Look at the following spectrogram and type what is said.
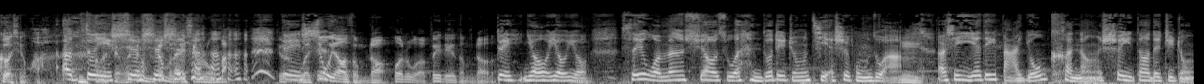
个性化？呃 对我是是是。形容吧，对我就要怎么着，或者我非得怎么着的。对，有有有，所以我们需要做很多这种解释工作啊，嗯。而且也得把有可能涉及到的这种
